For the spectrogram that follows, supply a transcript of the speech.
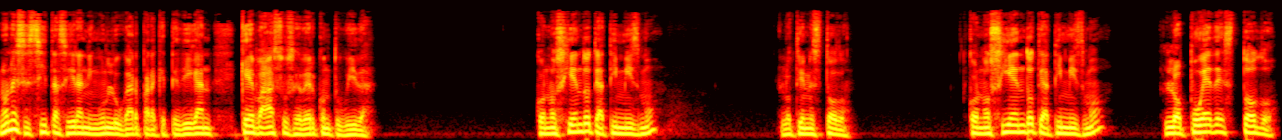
No necesitas ir a ningún lugar para que te digan qué va a suceder con tu vida. Conociéndote a ti mismo, lo tienes todo. Conociéndote a ti mismo, lo puedes todo.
